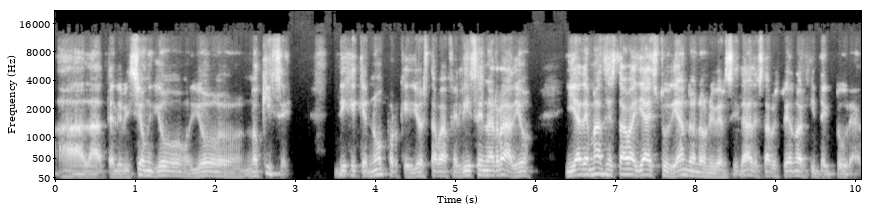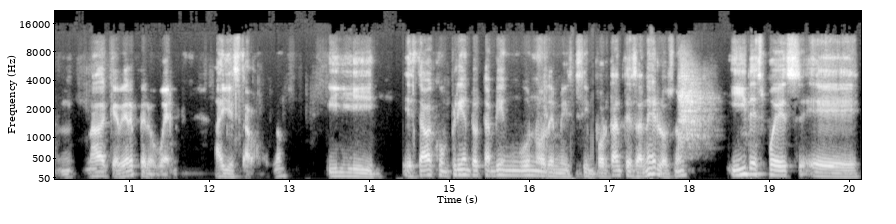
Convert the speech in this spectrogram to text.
a la televisión, yo, yo no quise dije que no porque yo estaba feliz en la radio y además estaba ya estudiando en la universidad, estaba estudiando arquitectura, nada que ver, pero bueno, ahí estaba, ¿no? Y estaba cumpliendo también uno de mis importantes anhelos, ¿no? Y después eh,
